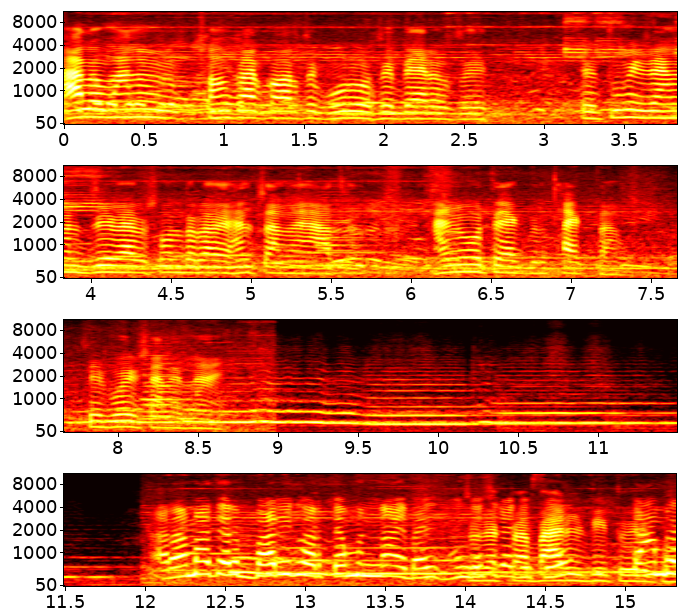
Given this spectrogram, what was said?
ভালো মানুষ সংসার করছে ঘুরোছে বেরোছে তো তুমি যেমন যেভাবে সুন্দর হ্যান্ডসামে আছো। আমিও তো একদিন থাকতাম সেই বৈশানে নাই। আর আমাদের বাড়ি ঘর তেমন নাই দিত আমরা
